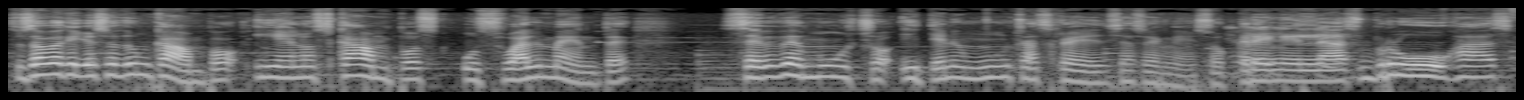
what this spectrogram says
Tú sabes que yo soy de un campo y en los campos usualmente se vive mucho y tienen muchas creencias en eso. Creen en las brujas,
